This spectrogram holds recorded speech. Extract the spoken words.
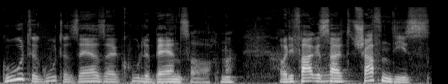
gute, gute, sehr, sehr coole Bands auch. Ne? Aber die Frage ist halt, schaffen die es?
